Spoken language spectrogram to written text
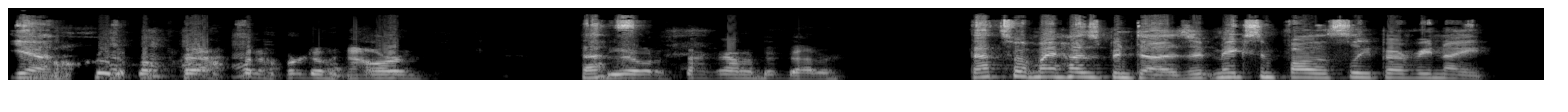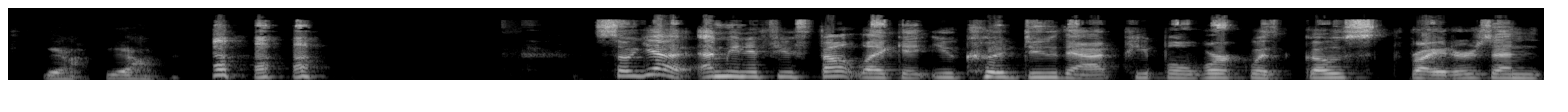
Yeah. I'll read for half an hour to an hour That's be able to stack out a bit better. that's what my husband does. It makes him fall asleep every night. Yeah, yeah. so yeah, I mean, if you felt like it, you could do that. People work with ghost writers, and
